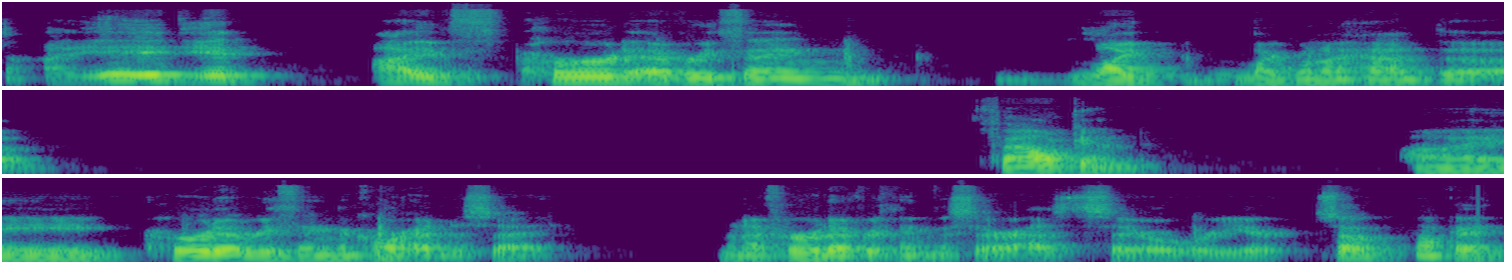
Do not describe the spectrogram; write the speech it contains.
it it I've heard everything like like when I had the Falcon, I heard everything the car had to say. And I've heard everything the Sera has to say over a year. So, okay.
